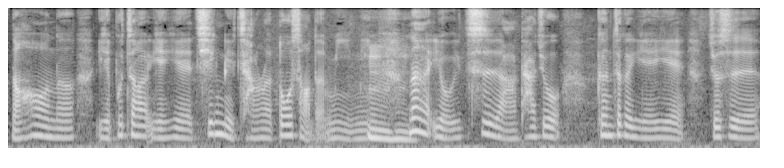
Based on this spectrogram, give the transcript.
然后呢，也不知道爷爷心里藏了多少的秘密。嗯，那有一次啊，他就。跟这个爷爷就是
